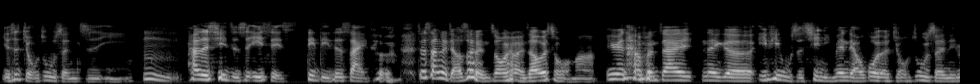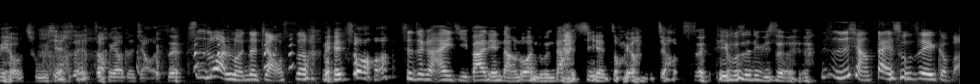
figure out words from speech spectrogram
也是九柱神之一。嗯，他的妻子是 Isis，弟弟是赛特。这三个角色很重要，你知道为什么吗？因为他们在那个 EP 五十七里面聊过的九柱神里面有出现，是很重要的角色，是乱伦的角色。没错，是这个埃及八点档乱伦大戏很重要的角色，皮肤是绿色的。你只是想带出这个吧？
